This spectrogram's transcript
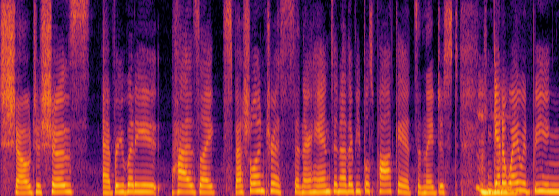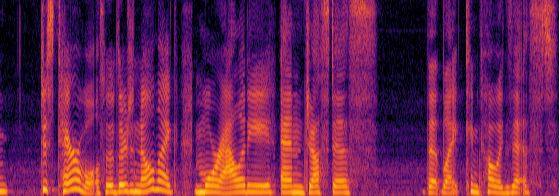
show just shows everybody has like special interests and their hands in other people's pockets and they just can get away with being just terrible. So there's no like morality and justice that like can coexist.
